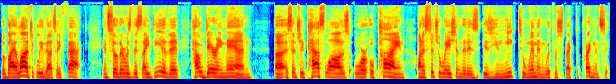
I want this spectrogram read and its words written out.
but biologically, that's a fact. And so there was this idea that how dare a man uh, essentially pass laws or opine on a situation that is, is unique to women with respect to pregnancy.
